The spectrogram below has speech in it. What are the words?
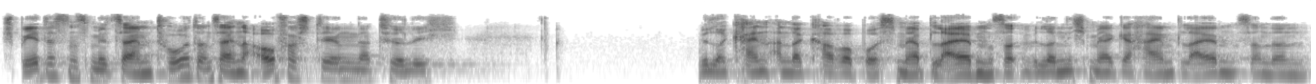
Spätestens mit seinem Tod und seiner Auferstehung natürlich will er kein Undercover-Boss mehr bleiben, will er nicht mehr geheim bleiben, sondern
